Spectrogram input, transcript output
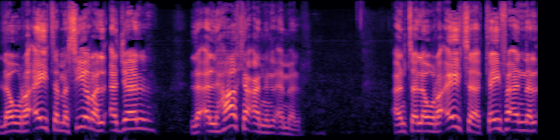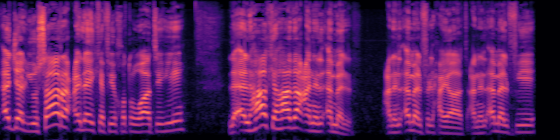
لو رأيت مسير الأجل لألهاك عن الأمل. أنت لو رأيت كيف أن الأجل يسارع إليك في خطواته لألهاك هذا عن الأمل عن الأمل في الحياة عن الأمل في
